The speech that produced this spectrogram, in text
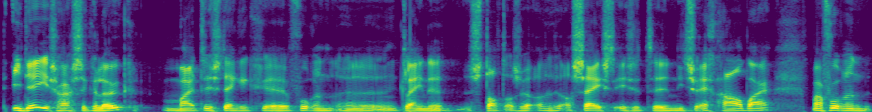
het idee is hartstikke leuk. Maar het is denk ik uh, voor een, uh, een, kleine stad als, als Zeist is het uh, niet zo echt haalbaar. Maar voor een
